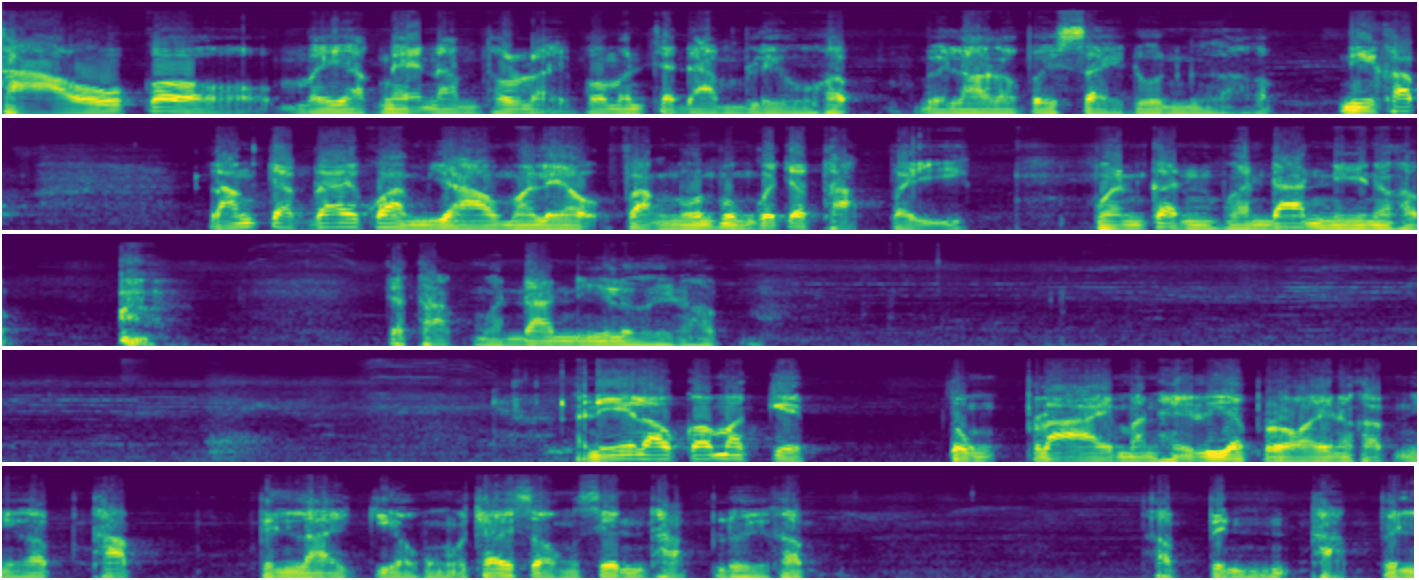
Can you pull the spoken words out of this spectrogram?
ขาวก็ไม่อยากแนะนำเท่าไหร่เพราะมันจะดำเร็วครับ เวลาเราไปใส่โดนเหงื่อครับ นี่ครับ หลังจากได้ความยาวมาแล้ว ฝั่งโน้นผมก็จะถักไปอีกเหมือนกันเหมือนด้านนี้นะครับ จะถักเหมือนด้านนี้เลยนะครับ อันนี้เราก็มาเก็บตรงปลายมันให้เรียบร้อยนะครับนี่ครับ ทับเป็นลายเกี่ยวผมใช้สองเส้นทับเลยครับ ทับเป็นถักเป็น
